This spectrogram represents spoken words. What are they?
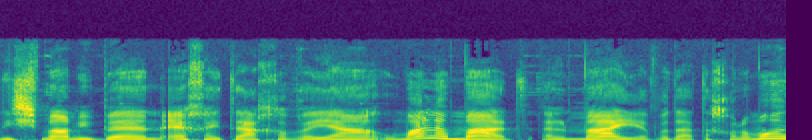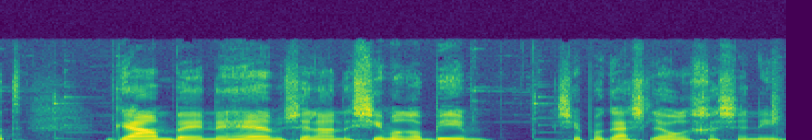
נשמע מבן איך הייתה החוויה ומה למד על מהי עבודת החלומות, גם בעיניהם של האנשים הרבים שפגש לאורך השנים.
